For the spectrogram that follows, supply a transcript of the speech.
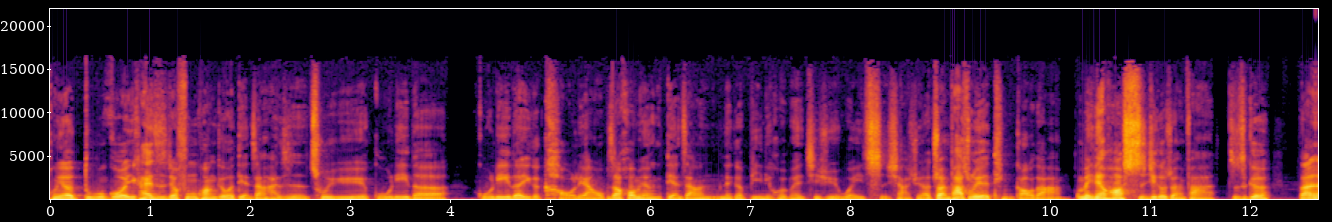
朋友读过，一开始就疯狂给我点赞，还是出于鼓励的鼓励的一个考量。我不知道后面点赞那个比例会不会继续维持下去啊？转发数也挺高的啊，我每天好像十几个转发，这是个但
